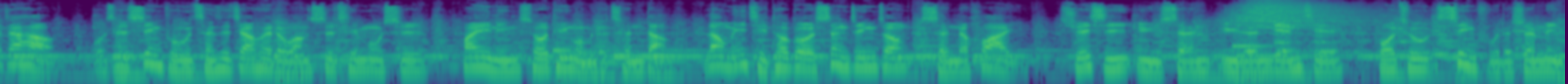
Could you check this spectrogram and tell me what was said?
家好，我是幸福城市教会的王世清牧师，欢迎您收听我们的晨祷。让我们一起透过圣经中神的话语，学习与神与人连结，活出幸福的生命。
